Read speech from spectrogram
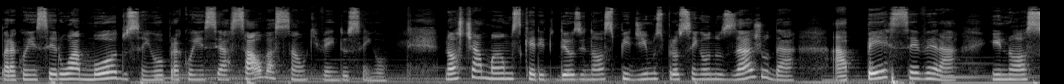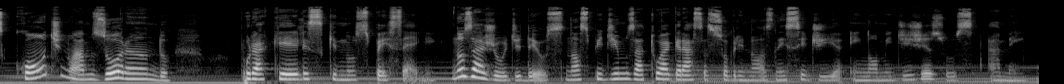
para conhecer o amor do Senhor, para conhecer a salvação que vem do Senhor. Nós te amamos, querido Deus, e nós pedimos para o Senhor nos ajudar a perseverar e nós continuamos orando por aqueles que nos perseguem. Nos ajude, Deus. Nós pedimos a tua graça sobre nós nesse dia, em nome de Jesus. Amém.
